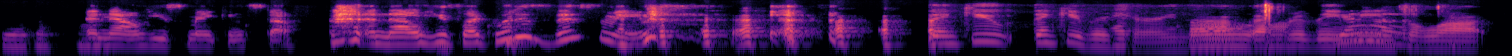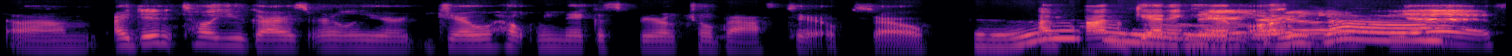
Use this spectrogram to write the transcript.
Beautiful. and now he's making stuff. And now he's like what does this mean? Thank you thank you for That's sharing so that. That really means a lot. Um i didn't tell you guys earlier joe helped me make a spiritual bath too so I'm- I'm getting there. him you There go. Go. yes.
